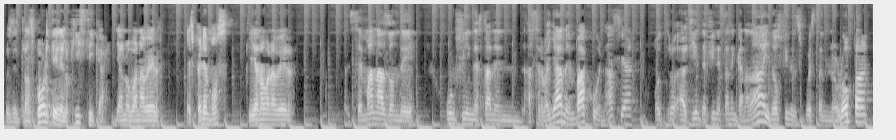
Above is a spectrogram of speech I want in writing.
pues, de transporte y de logística. Ya no van a haber, esperemos, que ya no van a haber semanas donde un fin están en Azerbaiyán, en Baku, en Asia, otro al siguiente fin están en Canadá y dos fines después están en Europa.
